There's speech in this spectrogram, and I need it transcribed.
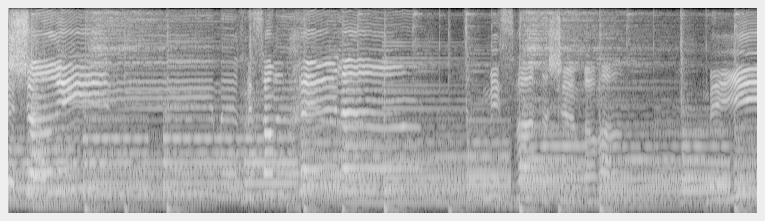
ישרים מסמכי לה מצוות השם ברא מאיר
